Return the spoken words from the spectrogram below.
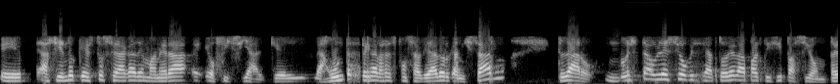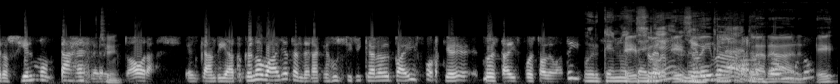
eh, haciendo que esto se haga de manera eh, oficial, que la Junta tenga la responsabilidad de organizarlo. Claro, no establece obligatoria la participación, pero sí el montaje del evento. Ahora, el candidato que no vaya tendrá que justificar al país porque no está dispuesto a debatir. Porque no está eso, iba a aclarar. Eh,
